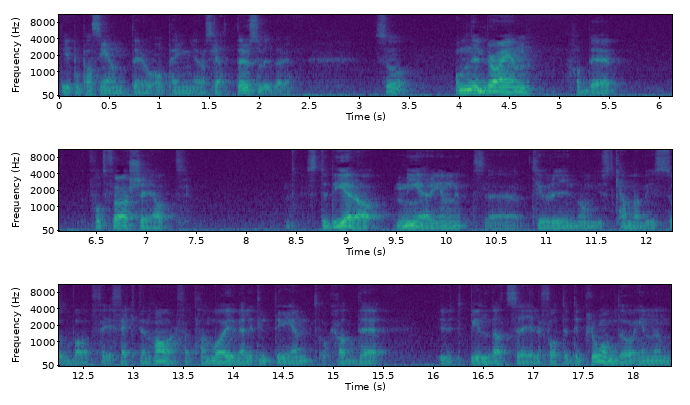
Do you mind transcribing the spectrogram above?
Det är på patienter och pengar och skatter och så vidare. Så om nu Brian hade fått för sig att studera mer enligt eh, teorin om just cannabis och vad för effekt den har. För att han var ju väldigt intelligent och hade utbildat sig eller fått ett diplom då inom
